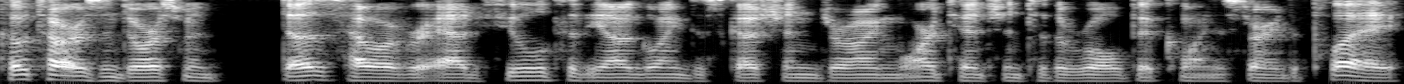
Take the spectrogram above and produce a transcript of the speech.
Cotar's endorsement does, however, add fuel to the ongoing discussion, drawing more attention to the role Bitcoin is starting to play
